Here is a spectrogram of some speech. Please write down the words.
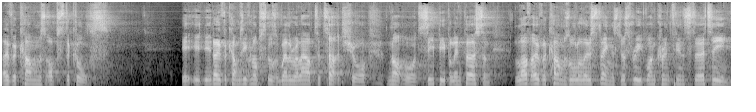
overcomes obstacles. It, it, it overcomes even obstacles of whether allowed to touch or not, or to see people in person. Love overcomes all of those things. Just read 1 Corinthians 13.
